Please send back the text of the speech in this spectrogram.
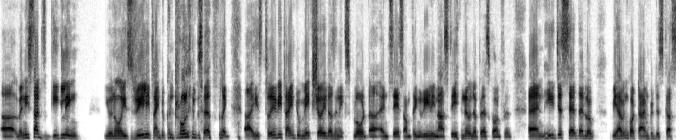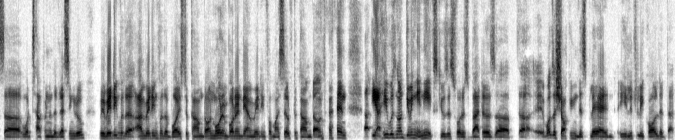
uh, when he starts giggling you know he's really trying to control himself. Like uh, he's really trying to make sure he doesn't explode uh, and say something really nasty in a press conference. And he just said that look we haven't got time to discuss uh, what's happened in the dressing room. We're waiting for the i'm waiting for the boys to calm down. More importantly i'm waiting for myself to calm down. And uh, yeah he was not giving any excuses for his batters uh, uh, it was a shocking display and he literally called it that.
